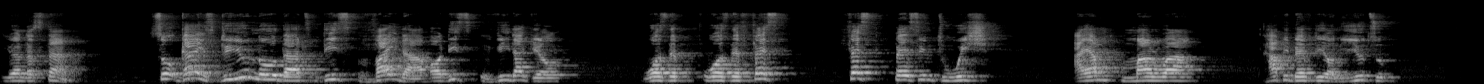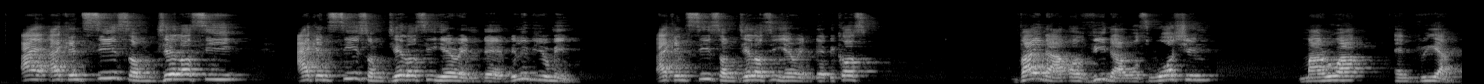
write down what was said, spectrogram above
You understand? So, guys, do you know that this Vida or this Vida girl was the was the first first person to wish I am Marwa. Happy birthday on YouTube. I, I can see some jealousy. I can see some jealousy here and there. Believe you me. I can see some jealousy here and there because Vida or Vida was watching Marwa and Priya.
